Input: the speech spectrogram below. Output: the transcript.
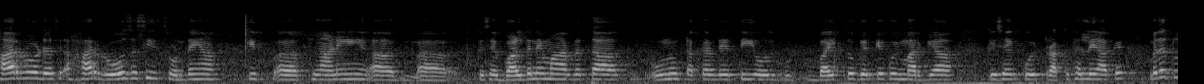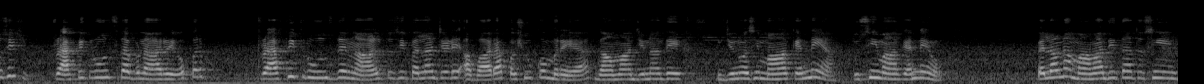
ਹਰ ਰੋਡ ਹਰ ਰੋਜ਼ ਅਸੀਂ ਸੁਣਦੇ ਆ ਕਿ ਫਲਾਣੇ ਕਿਸੇ ਬਲਦ ਨੇ ਮਾਰ ਦਿੱਤਾ, ਉਹਨੂੰ ਟੱਕਰ ਦਿੱਤੀ, ਉਹ ਬਾਈਕ ਤੋਂ ਗਿਰ ਕੇ ਕੋਈ ਮਰ ਗਿਆ, ਕਿਸੇ ਕੋਈ ਟਰੱਕ ਥੱਲੇ ਆ ਕੇ। ਮਤਲਬ ਤੁਸੀਂ ਟ੍ਰੈਫਿਕ ਰੂਲਸ ਤਾਂ ਬਣਾ ਰਹੇ ਹੋ, ਪਰ ਟ੍ਰੈਫਿਕ ਰੂਲਸ ਦੇ ਨਾਲ ਤੁਸੀਂ ਪਹਿਲਾਂ ਜਿਹੜੇ ਆਵਾਰਾ ਪਸ਼ੂ ਘੁੰਮ ਰਹੇ ਆ, ਗਾਵਾਂ ਜਿਨ੍ਹਾਂ ਦੇ, ਜਿਹਨੂੰ ਅਸੀਂ ਮਾਂ ਕਹਿੰਦੇ ਆ, ਤੁਸੀਂ ਮਾਂ ਕਹਿੰਦੇ ਹੋ, ਪਹਿਲਾਂ ਉਹਨਾਂ ਮਾਵਾਂ ਦੀ ਤਾਂ ਤੁਸੀਂ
